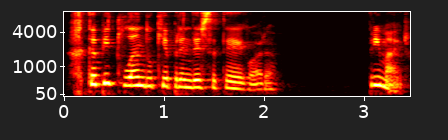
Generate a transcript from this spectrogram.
Recapitulando o que aprendeste até agora. Primeiro,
